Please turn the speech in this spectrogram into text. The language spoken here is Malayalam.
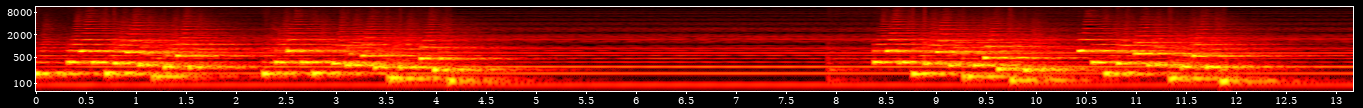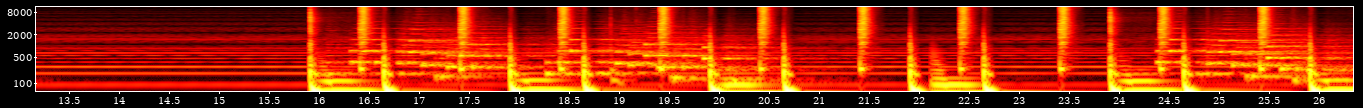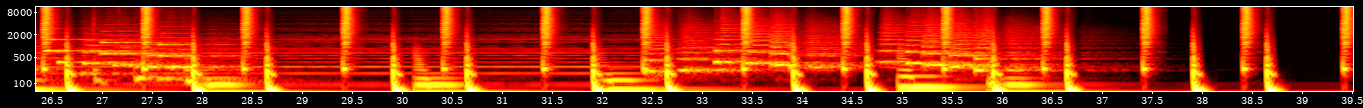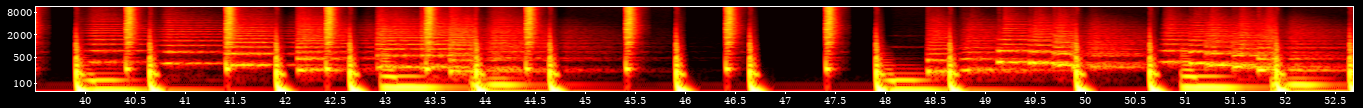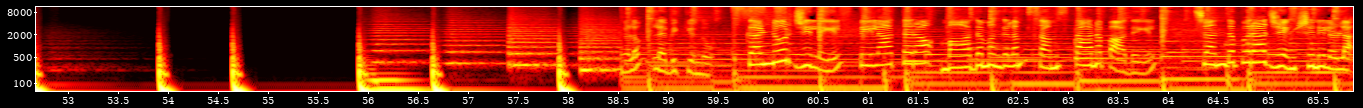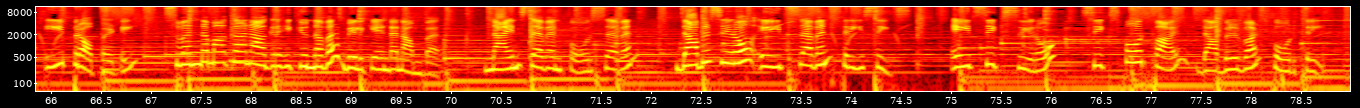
Thank you. ങ്ങളും ലഭിക്കുന്നു. കണ്ണൂർ ജില്ലയിൽ പിലാത്തറ മാതമംഗലം സംസ്ഥാന പാതയിൽ ചന്തപുര ജംഗ്ഷനിലുള്ള ഈ പ്രോപ്പർട്ടി സ്വന്തമാക്കാൻ ആഗ്രഹിക്കുന്നവർ വിളിക്കേണ്ട number. Nine seven four seven double zero eight seven three six. Eight six zero six four five double one four three.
